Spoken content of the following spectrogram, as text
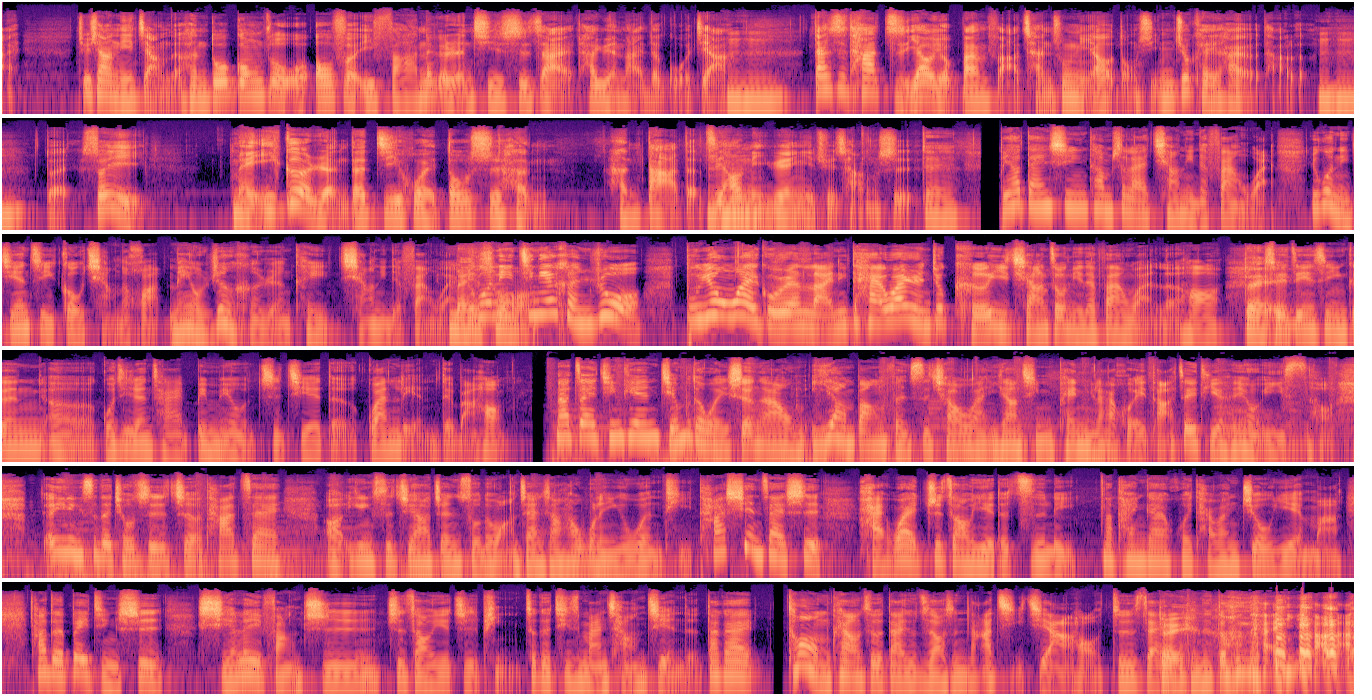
就像你讲的，很多工作我 offer 一发，那个人其实是在他原来的国家，嗯但是他只要有办法产出你要的东西，你就可以 hire 他了。哼嗯哼，对，所以每一个人的机会都是很很大的，只要你愿意去尝试。对，不要担心他们是来抢你的饭碗。如果你今天自己够强的话，没有任何人可以抢你的饭碗。没如果你今天很弱，不用外国人来，你台湾人就可以抢走你的饭碗了哈。对，所以这件事情跟呃国际人才并没有直接的关联，对吧？哈。那在今天节目的尾声啊，我们一样帮粉丝敲完，一样请陪你来回答这一题也很有意思哈。一零四的求职者他在呃一零四职涯诊所的网站上，他问了一个问题：他现在是海外制造业的资历，那他应该回台湾就业吗？他的背景是鞋类纺织制造业制品，这个其实蛮常见的，大概。通常我们看到这个，大家就知道是哪几家哈，就是在可能东南亚，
